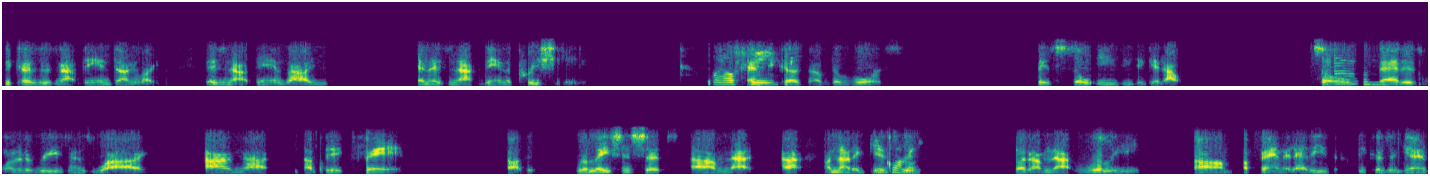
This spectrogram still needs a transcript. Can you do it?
because it's not being done right. It's not being valued and it's not being appreciated. Well, see. And because of divorce, it's so easy to get out. So Mhm. that is one of the reasons why I'm not a big fan of it. Relationships, I'm not. I, I'm not against it, but I'm not really um, a fan of that either because again,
